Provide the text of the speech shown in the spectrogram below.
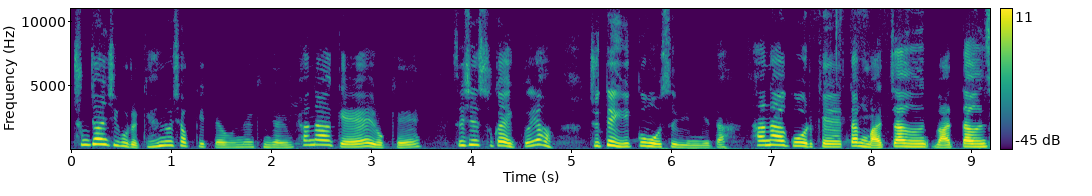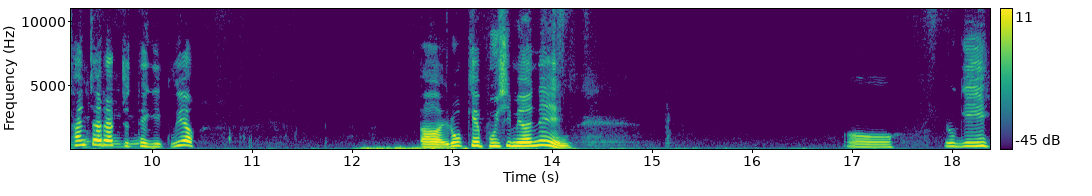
충전식으로 이렇게 해 놓으셨기 때문에 굉장히 편하게 이렇게 쓰실 수가 있고요. 주택 입구 모습입니다. 산하고 이렇게 딱 맞닿은, 맞닿은 산자락 주택이고요. 어, 이렇게 보시면은 어, 여기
